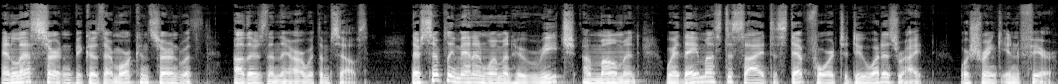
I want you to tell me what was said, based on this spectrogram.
and less certain because they're more concerned with others than they are with themselves. They're simply men and women who reach a moment where they must decide to step forward to do what is right or shrink in fear.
